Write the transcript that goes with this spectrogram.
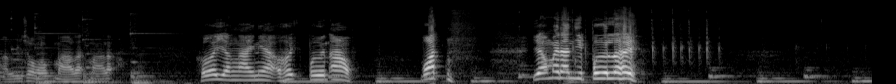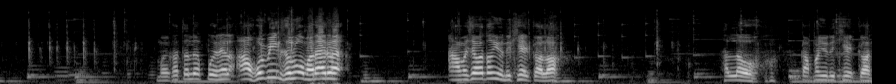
อะคุณผู้ชมครับมาแล้วมาแล้วเฮ้ยยังไงเนี่ยเฮ้ยปืนอ้าววัด ยังไม่ทันหยิบปืนเลย เหมือนเขาจะเลือกปืนให้เราเอ้าวิ่งทะลุออกมาได้ด้วยเอ้าไม่ใช่ว่าต้องอยู่ในเขตก่อนเหรอ ฮัลโหล กลับมาอยู่ในเขตก่อน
